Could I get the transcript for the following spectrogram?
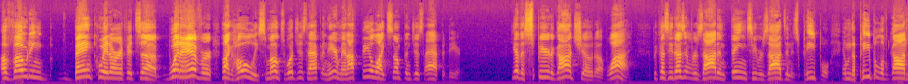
a voting banquet or if it's a whatever, like, holy smokes, what just happened here, man? I feel like something just happened here. Yeah, the Spirit of God showed up. Why? Because He doesn't reside in things, He resides in His people. And when the people of God,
